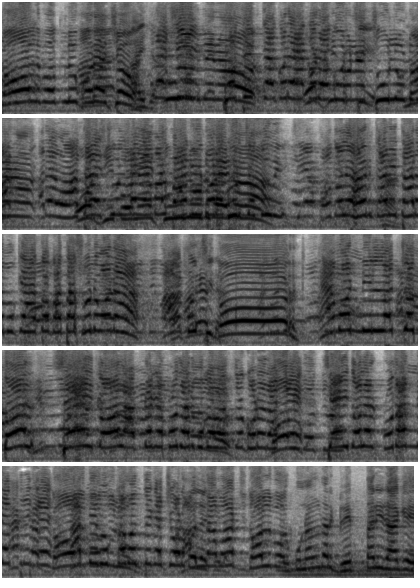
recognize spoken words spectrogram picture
দল বদলু করেছ। চুল উঠবে না। জীবনে চুল উঠবে না। তার মুখে এত কথা শুনব না। এমন নির্লজ্জ দল প্রধান মুখপাত্র করে রাখে। সেই দলের প্রধান নেত্রীকে আপনি মুখ্যমন্ত্রীকে চোর বলেছেন। ধান্দাবাজ দল কুণালদার গ্রেপ্তারির আগে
